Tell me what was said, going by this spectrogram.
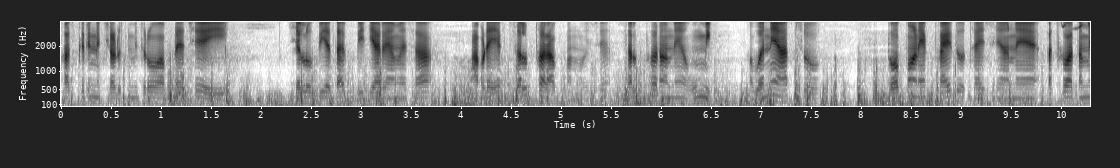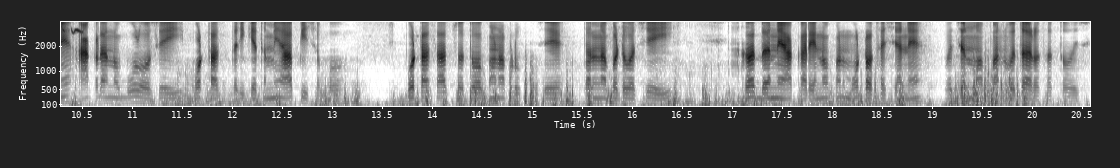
ખાસ કરીને ખેડૂત મિત્રો, આપણે છે એ છેલ્લું પિયત આપી ત્યારે હંમેશા આપણે એક સલ્ફર આપવાનું હોય છે. સલ્ફર અને હુમિક બંને આપશો તો પણ એક ફાયદો થાય છે અને અથવા તમે આંકડાનો બોળો છે એ પોટાશ તરીકે તમે આપી શકો. પોટાશ આપશો તો પણ આપણું જે તલના બટવા છે એ કદ અને આકાર એનો પણ મોટો થશે અને વજનમાં પણ વધારો થતો હોય છે.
